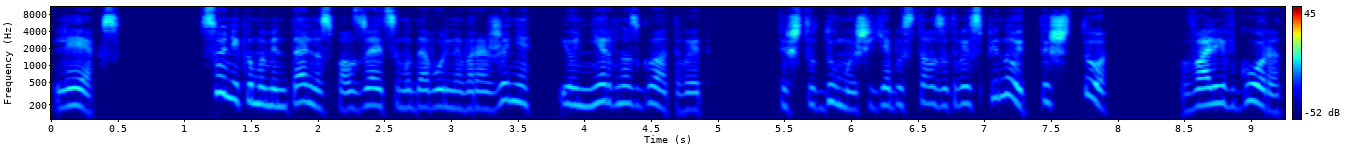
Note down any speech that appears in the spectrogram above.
«Лекс!» Соника моментально сползает самодовольное выражение, и он нервно сглатывает. «Ты что думаешь, я бы стал за твоей спиной? Ты что?» «Вали в город!»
